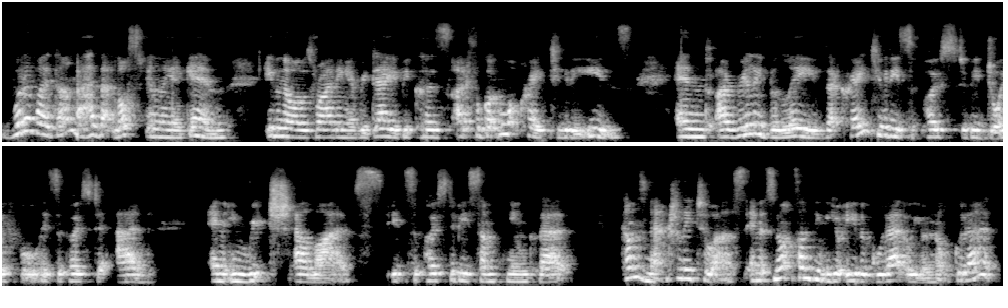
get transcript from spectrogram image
what have I done? I had that lost feeling again, even though I was writing every day because I'd forgotten what creativity is. And I really believe that creativity is supposed to be joyful, it's supposed to add and enrich our lives. It's supposed to be something that comes naturally to us. And it's not something you're either good at or you're not good at.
